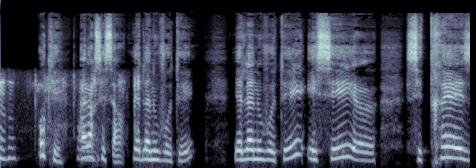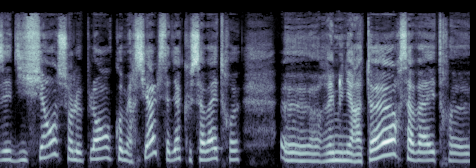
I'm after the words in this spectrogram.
Euh. ok. Alors c'est ça. Il y a de la nouveauté. Il y a de la nouveauté et c'est euh, c'est très édifiant sur le plan commercial, c'est-à-dire que ça va être euh, rémunérateur, ça va être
